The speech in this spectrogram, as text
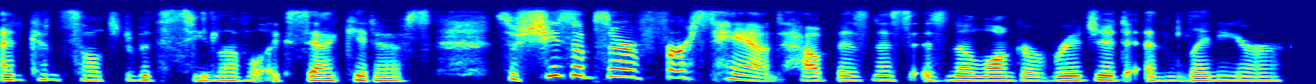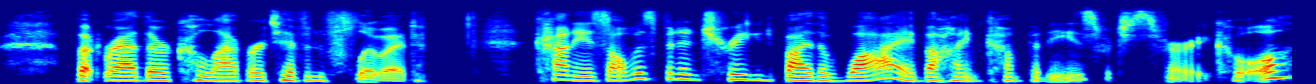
and consulted with C level executives. So she's observed firsthand how business is no longer rigid and linear, but rather collaborative and fluid. Connie has always been intrigued by the why behind companies, which is very cool,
